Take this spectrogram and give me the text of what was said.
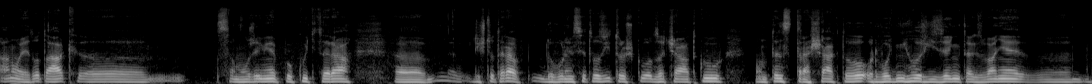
Ano, je to tak. Samozřejmě pokud teda, eh, když to teda dovolím si to vzít trošku od začátku, on ten strašák toho odvodního řízení takzvaně eh,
